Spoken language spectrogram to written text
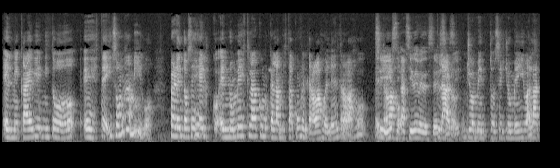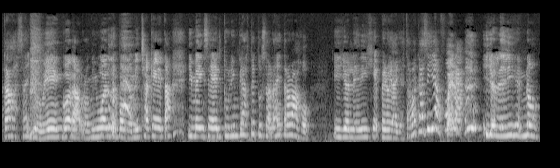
él me cae bien y todo, este, y somos amigos. Pero entonces él, co- él no mezcla como que la amistad con el trabajo, él en el trabajo, el Sí, trabajo. sí, así debe de ser. Claro, sí. yo me entonces yo me iba a la casa, yo vengo, agarro mi bolso, pongo mi chaqueta y me dice él, ¿tú limpiaste tu zona de trabajo? Y yo le dije, pero ya yo estaba casi afuera. Y yo le dije, no.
